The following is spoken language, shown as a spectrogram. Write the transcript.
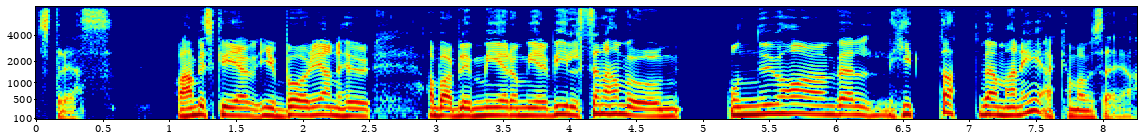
stress. Och han beskrev i början hur han bara blev mer och mer vilsen när han var ung och nu har han väl hittat vem han är kan man väl säga.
